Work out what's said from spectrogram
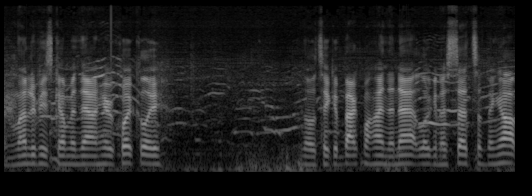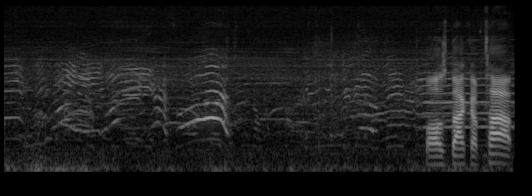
And Lenape's coming down here quickly. They'll take it back behind the net, looking to set something up. Ball's back up top.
